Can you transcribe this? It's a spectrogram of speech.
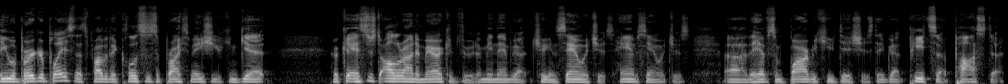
Are you a burger place? That's probably the closest approximation you can get Okay, it's just all around American food. I mean, they've got chicken sandwiches, ham sandwiches. Uh, they have some barbecue dishes. They've got pizza, pasta,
